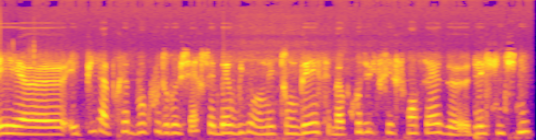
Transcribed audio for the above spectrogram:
Et, euh, et puis après beaucoup de recherches, et eh ben oui, on est tombé. C'est ma productrice française euh, Delphine Schmitt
